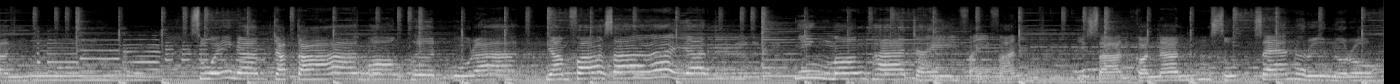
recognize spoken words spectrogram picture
รรค์ สวยงามจับตามองเพลินอุรายามฟ้าสายัน ยิ่งมองพาใจใฝ่ฝัน อีสานก่อนนั้นสุขแสนรื่นรม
